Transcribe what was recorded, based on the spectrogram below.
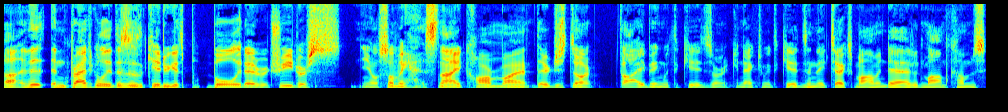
Uh, and, this, and practically, this is a kid who gets bullied at a retreat or s- you know something snide karma. They're just aren't vibing with the kids, aren't connecting with the kids, and they text mom and dad, and mom comes.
